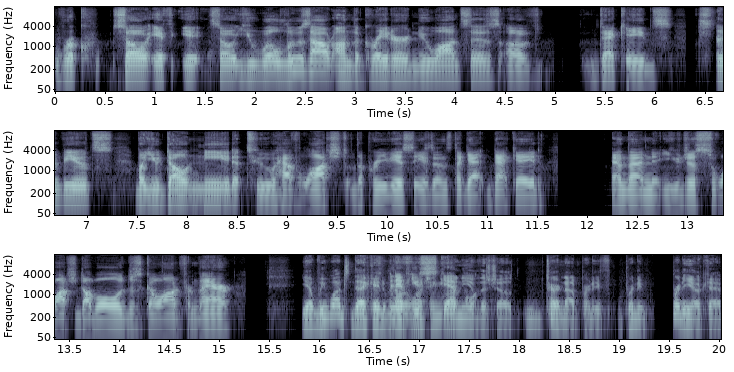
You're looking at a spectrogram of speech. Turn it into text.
requ- so if it so you will lose out on the greater nuances of Decade's tributes, but you don't need to have watched the previous seasons to get Decade. And then you just watch double and just go on from there. Yeah, we watched Decade Even without watching skip- any of the shows. Turned out pretty, pretty, pretty okay.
